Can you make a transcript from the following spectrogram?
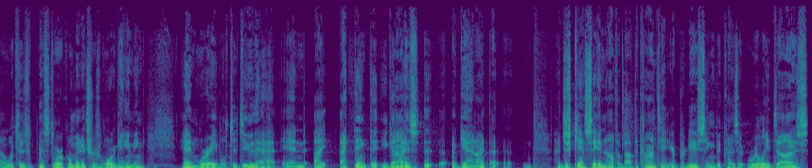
which is historical miniatures wargaming and we're able to do that. And I, I think that you guys, uh, again, I, I just can't say enough about the content you're producing because it really does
